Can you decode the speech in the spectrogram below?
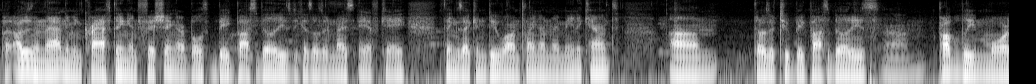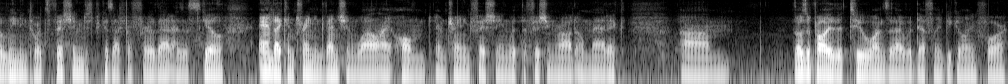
but other than that, I mean, crafting and fishing are both big possibilities because those are nice AFK things I can do while I'm playing on my main account. Um, those are two big possibilities. Um, probably more leaning towards fishing just because I prefer that as a skill and I can train invention while I um, am training fishing with the fishing rod-o-matic. Um, those are probably the two ones that I would definitely be going for.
